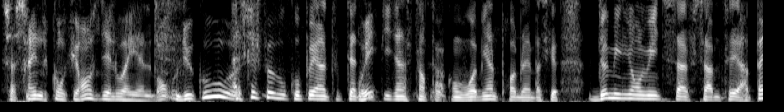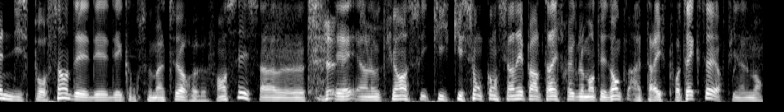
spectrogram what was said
ça serait une concurrence déloyale. Bon, du coup, est-ce que je peux vous couper un tout petit, oui. petit instant pour qu'on voit bien le problème, parce que 2 millions 8, ça, ça me fait à peine 10% des, des, des, consommateurs français, ça, de... et en l'occurrence qui, qui sont concernés par le tarif réglementé, donc un tarif protecteur finalement.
